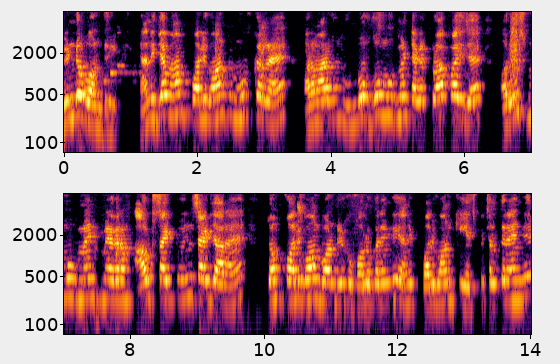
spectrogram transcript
window boundary यानी जब हम पॉलीगॉन पे मूव कर रहे हैं और हमारा वो वो मूवमेंट अगर क्लॉकवाइज है और उस मूवमेंट में अगर हम आउटसाइड टू इनसाइड जा रहे हैं तो हम पॉलीगॉन बाउंड्री को फॉलो करेंगे, यानी पॉलीगॉन की एज पे चलते रहेंगे।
